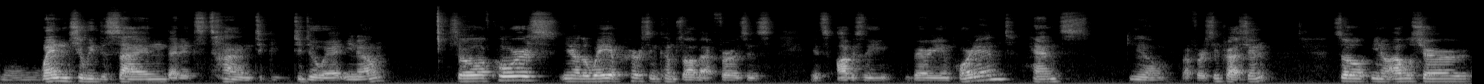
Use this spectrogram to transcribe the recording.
when should we decide that it's time to to do it? You know, so of course, you know, the way a person comes off at first is it's obviously very important. Hence, you know, a first impression. So you know, I will share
